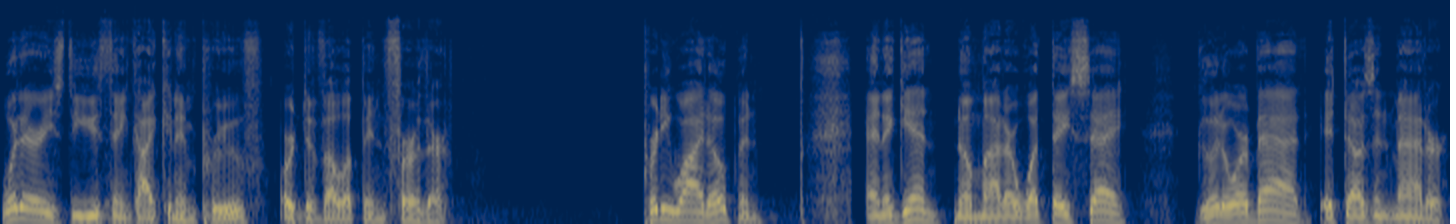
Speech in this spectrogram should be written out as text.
What areas do you think I can improve or develop in further? Pretty wide open. And again, no matter what they say, good or bad, it doesn't matter.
